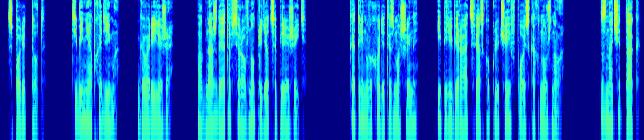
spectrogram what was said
— спорит тот. «Тебе необходимо. Говорили же. Однажды это все равно придется пережить». Кэтрин выходит из машины и перебирает связку ключей в поисках нужного. «Значит так»,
